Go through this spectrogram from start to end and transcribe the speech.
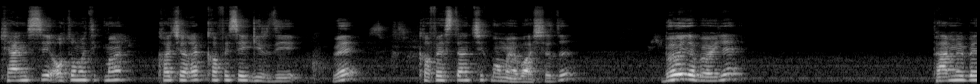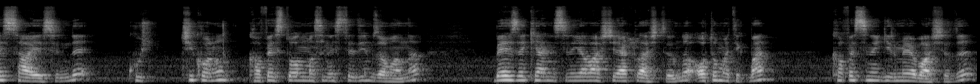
kendisi otomatikman kaçarak kafese girdiği ve kafesten çıkmamaya başladı. Böyle böyle pembe bez sayesinde kuş Chico'nun kafeste olmasını istediğim zamanlar bezle kendisine yavaşça yaklaştığımda otomatikman kafesine girmeye başladı.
